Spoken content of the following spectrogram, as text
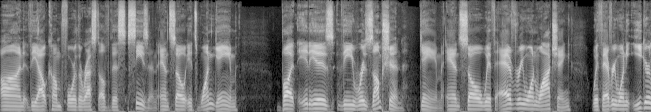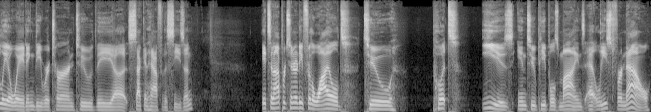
on the outcome for the rest of this season. And so it's one game, but it is the resumption game. And so with everyone watching, with everyone eagerly awaiting the return to the uh, second half of the season. It's an opportunity for the Wild to put ease into people's minds, at least for now,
